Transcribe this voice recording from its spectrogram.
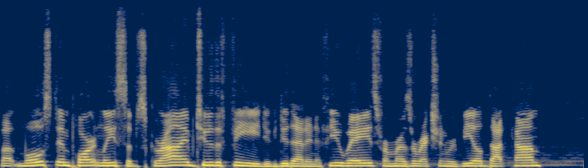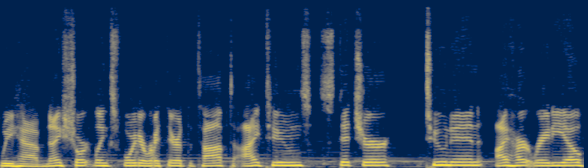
But most importantly, subscribe to the feed. You can do that in a few ways from resurrectionrevealed.com. We have nice short links for you right there at the top to iTunes, Stitcher, TuneIn, iHeartRadio,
